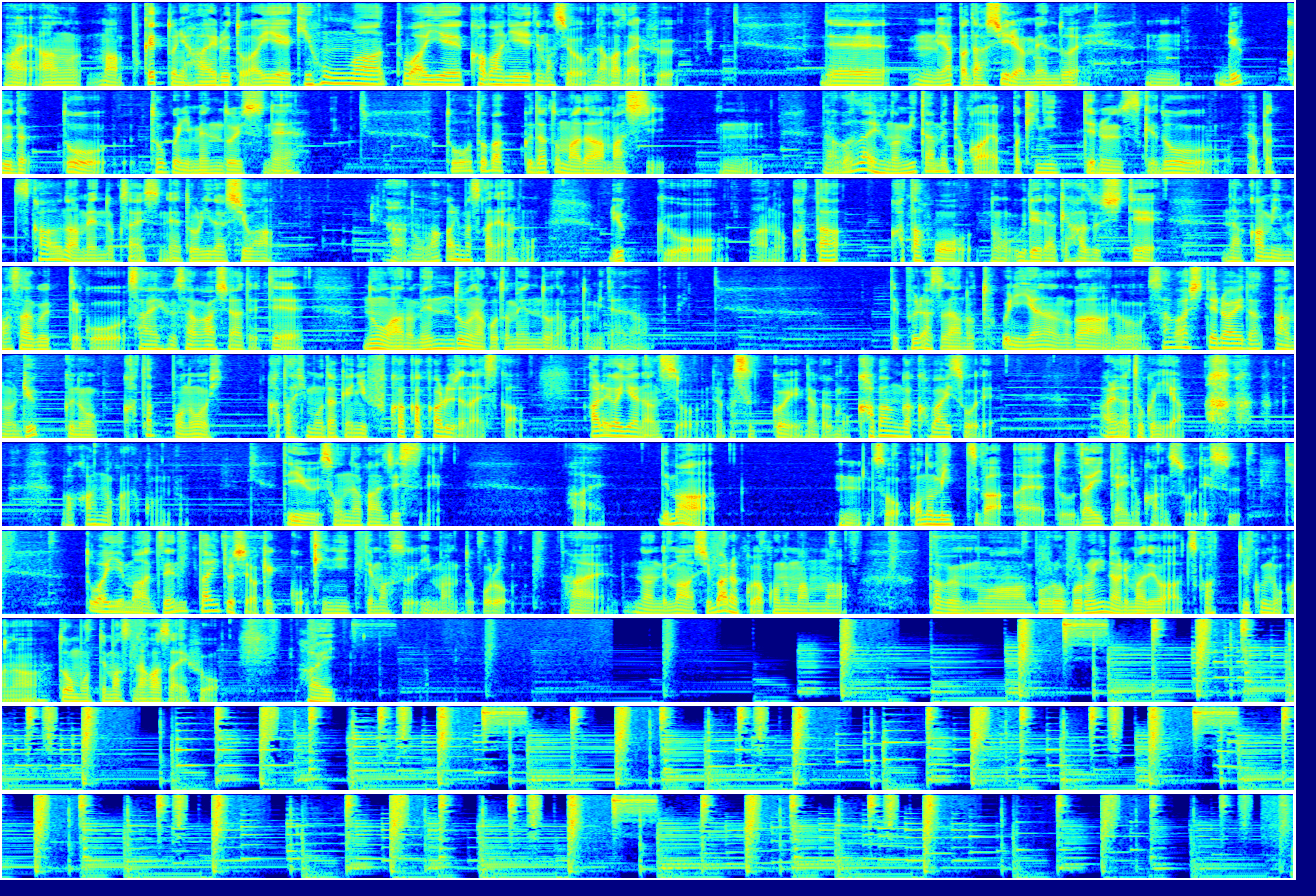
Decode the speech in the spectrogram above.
はい。あの、まあ、ポケットに入るとはいえ、基本はとはいえ、カバンに入れてますよ。長財布。で、うん、やっぱ出し入れはめんどい。うん。リュックだと特にめんどいっすね。トートバッグだとまだマシ。うん。長財布の見た目とかはやっぱ気に入ってるんですけど、やっぱ使うのはめんどくさいですね、取り出しは。あの、わかりますかね？あの、リュックを、あの、片、片方の腕だけ外して、中身まさぐってこう、財布探し当てて、の、あの、面倒なこと面倒なことみたいな。で、プラス、あの、特に嫌なのが、あの、探してる間、あの、リュックの片っぽの肩紐だけに負荷かかるじゃないですか。あれが嫌なんですよ。なんかすっごい、なんかもう、カバンがかわいそうで。あれが特に嫌。わかんのかな、こんなの。っていう、そんな感じですね。はい。で、まあ、うん、そう、この3つが、えっ、と、大体の感想です。とはいえ、まあ、全体としては結構気に入ってます、今のところ。はい。なんで、まあ、しばらくはこのまんま、多分、まあ、ボロボロになるまでは使っていくのかな、と思ってます、長財布を。はい。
